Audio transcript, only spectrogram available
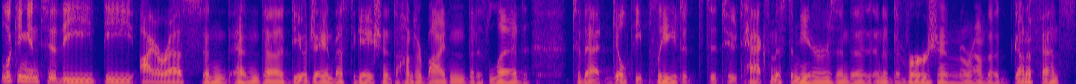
looking into the the IRS and and uh, DOJ investigation into Hunter Biden that has led to that guilty plea to, to, tax misdemeanors and a, and a, diversion around a gun offense,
